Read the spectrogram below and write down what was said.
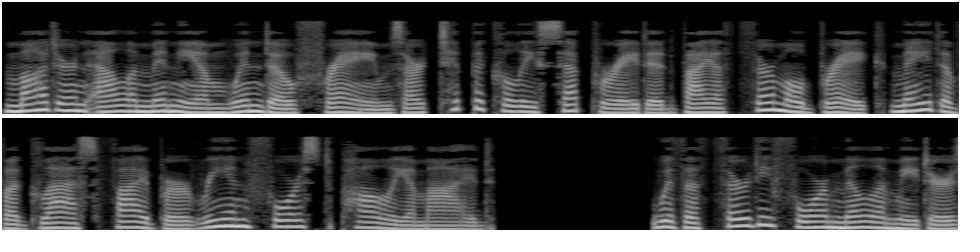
Modern aluminium window frames are typically separated by a thermal break made of a glass fiber reinforced polyamide. With a 34 mm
